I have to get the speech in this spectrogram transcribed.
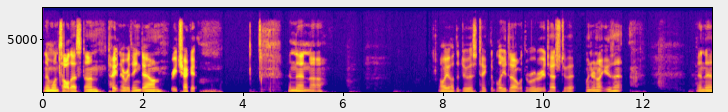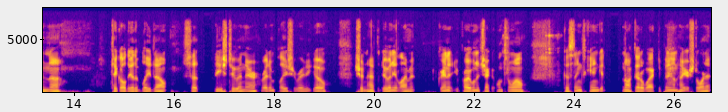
And then once all that's done, tighten everything down, recheck it, and then uh, all you have to do is take the blades out with the rotary attached to it when you're not using it, and then uh, take all the other blades out, set these two in there, right in place, you're ready to go. Shouldn't have to do any alignment. Granted, you probably want to check it once in a while because things can get knocked out of whack depending on how you're storing it.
